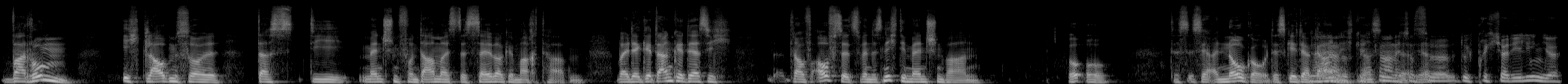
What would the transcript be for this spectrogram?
warum ich glauben soll, dass die Menschen von damals das selber gemacht haben. Weil der Gedanke, der sich darauf aufsetzt, wenn es nicht die Menschen waren, oh oh, das ist ja ein No-Go, das geht ja, ja gar nicht. Das geht ne? gar nicht, das ja. Äh, durchbricht ja die Linie.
